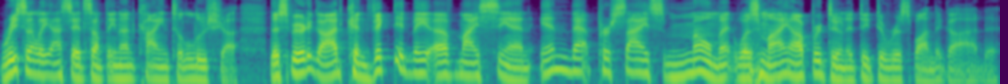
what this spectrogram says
Recently, I said something unkind to Lucia. The Spirit of God convicted me of my sin. In that precise moment was my opportunity to respond to God.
